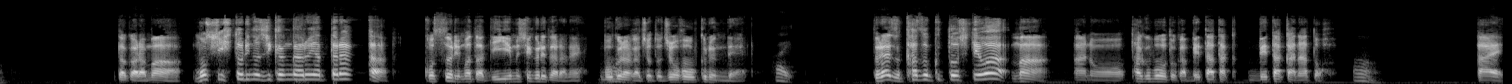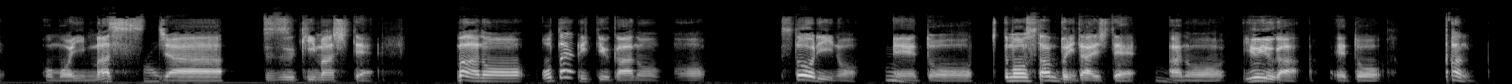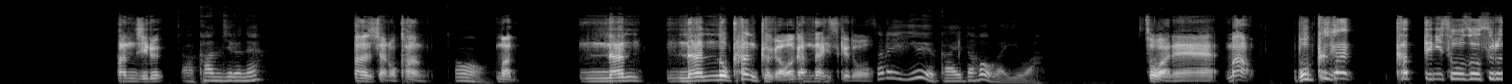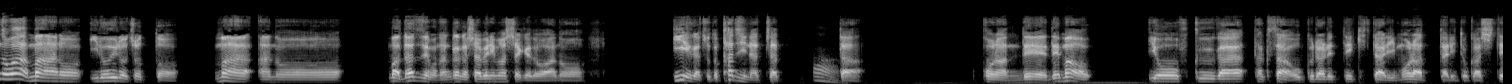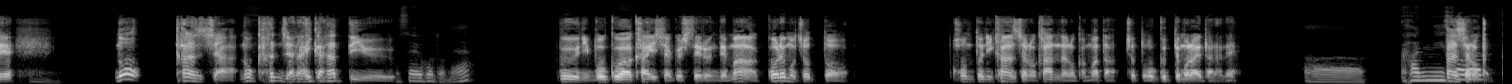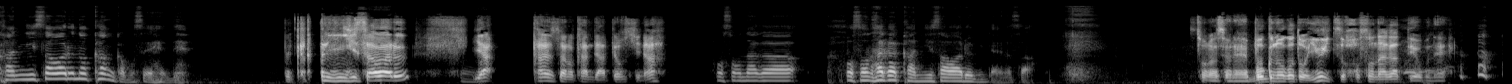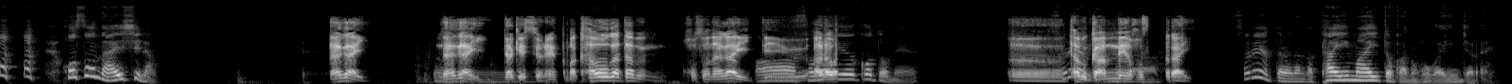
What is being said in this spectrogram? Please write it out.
だからまあ、もし一人の時間があるんやったら、こっそりまた DM してくれたらね、僕らがちょっと情報送るんで。はい。とりあえず家族としては、まあ、あの、タグボートがベタた、ベタかなと。うん。はい。思います。はいじゃあ、続きまして。まあ、あの、お便りっていうか、あの、ストーリーの、うんえっ、と、質問スタンプに対して、うんあの、ゆゆが、えっ、と、感、感じる、あ、感じるね。感謝の感。うん。まあ、なん、何の感かがわかんないですけど、それ、ゆうゆう書いた方がいいわ。そうはね。まあ、僕が勝手に想像するのは、まあ、あの、いろいろちょっと、まあ、あのーまあ、ダズでも何回か喋りましたけど、あの、家がちょっと火事になっちゃっうん。た子なんで、で、まあ、洋服がたくさん送られてきたり、もらったりとかして、の感謝の感じゃないかなっていうそういうことね。風に僕は解釈してるんで、まあ、これもちょっと、本当に感謝の感なのか、またちょっと送ってもらえたらね。ああ、感謝の触る、勘に触るの勘かもせえへんで。感に触る？いや、感謝の感であってほしいな。細長、細長勘に触るみたいなさ。そうなんですよね。僕のことを唯一細長って呼ぶね。細ないしな。長い、長いだけですよね。まあ顔が多分細長いってああいう、そう表いうことね。うん、多分顔面細長い。それやったらなんか、タイ米とかの方がいいんじゃない？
